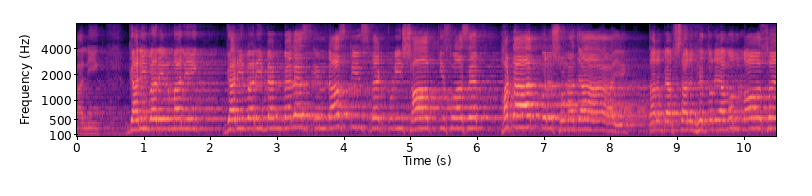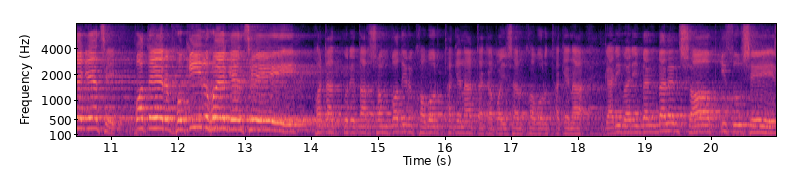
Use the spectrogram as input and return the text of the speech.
মালিক। গাড়ি বাড়ির মালিক, গাড়ি বাড়ি ব্যাংক ব্যালেন্স ইন্ডাস্ট্রিজ ফ্যাক্টরি সব কিছু আছে। হঠাৎ করে শোনা যায় তার ব্যবসার ভেতরে এমন লস হয়ে গেছে পথের ফকির হয়ে গেছে হঠাৎ করে তার সম্পদের খবর থাকে না, টাকা পয়সার খবর থাকে না, গাড়ি বাড়ি ব্যাংক ব্যালেন্স সব কিছু শেষ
